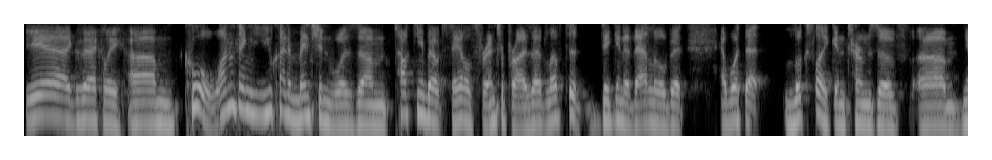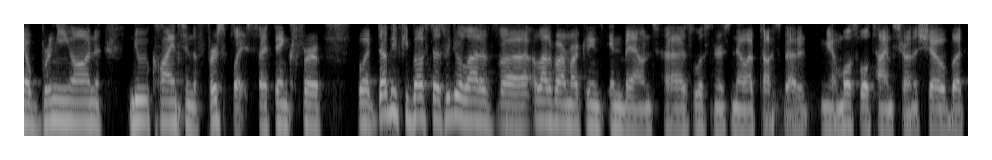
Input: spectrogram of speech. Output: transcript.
Yeah, exactly. Um, cool. One thing you kind of mentioned was um, talking about sales for enterprise. I'd love to dig into that a little bit and what that looks like in terms of um, you know bringing on new clients in the first place. I think for what WP Buffs does, we do a lot of uh, a lot of our marketing is inbound. Uh, as listeners know, I've talked about it you know multiple times here on the show. But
